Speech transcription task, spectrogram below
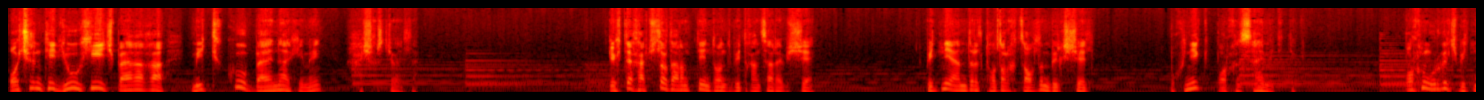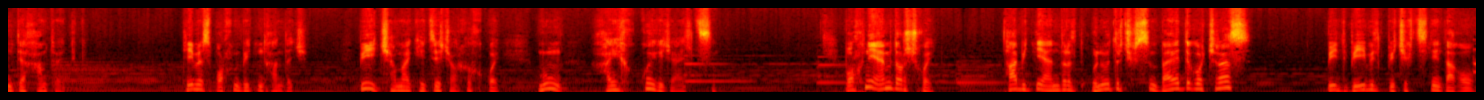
Учир нь тэд юу хийж байгаагаа мэдэхгүй байна хэмээн хашгирч байлаа. Гэхдээ хавчлаг дарамтны дунд бид ганцаараа бишээ. Бидний амьдрал тулгарх зовлон бэрхшээл бүхнийг Бурхан сайн мэддэг. Бурхан үргэлж бидэнтэй хамт байдаг. Тиймээс Бурхан бидэнд хандаж би чамайг хизээч орхихгүй мөн хаяхгүй гэж айлдсан. Бурханы амьд оршихгүй. Та бидний амьдралд өнөөдөр ч гэсэн байдаг учраас бид Библиэд бичигдсэний дагуу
